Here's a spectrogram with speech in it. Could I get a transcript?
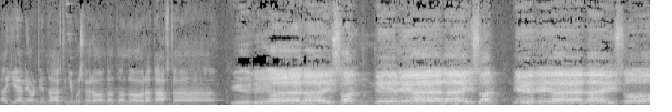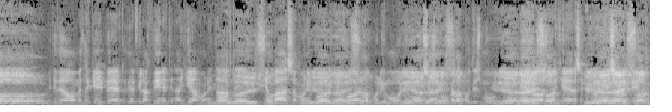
Αγία Νεορτήν ταύτη και προσφερόντα τα δώρα ταύτα. Kyrie eleison, Kyrie eleison, Kyrie eleison. Ειδεόμεθα και υπέρ του διαφυλαχθήνε την Αγία Μονή και πάσα Μονή Πόλη και χώρο απολυμού, λιμού, σεισμού, καταποντισμού, ιερός μαχαίρας επιδρομής αληθήνου,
